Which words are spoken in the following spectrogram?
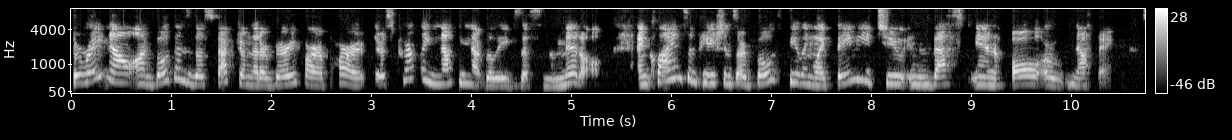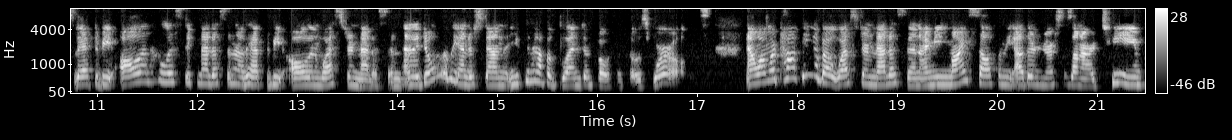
But right now, on both ends of the spectrum that are very far apart, there's currently nothing that really exists in the middle. And clients and patients are both feeling like they need to invest in all or nothing. So they have to be all in holistic medicine or they have to be all in Western medicine. And they don't really understand that you can have a blend of both of those worlds. Now, when we're talking about Western medicine, I mean, myself and the other nurses on our team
